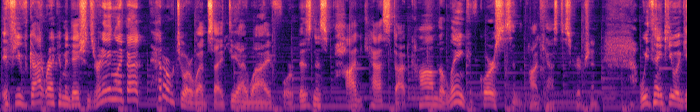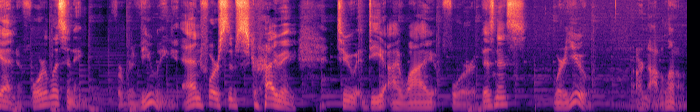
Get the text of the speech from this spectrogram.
If you've got recommendations or anything like that, head over to our website website, DIYforbusinesspodcast.com. The link, of course, is in the podcast description. We thank you again for listening, for reviewing, and for subscribing to DIY for Business, where you are not alone.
